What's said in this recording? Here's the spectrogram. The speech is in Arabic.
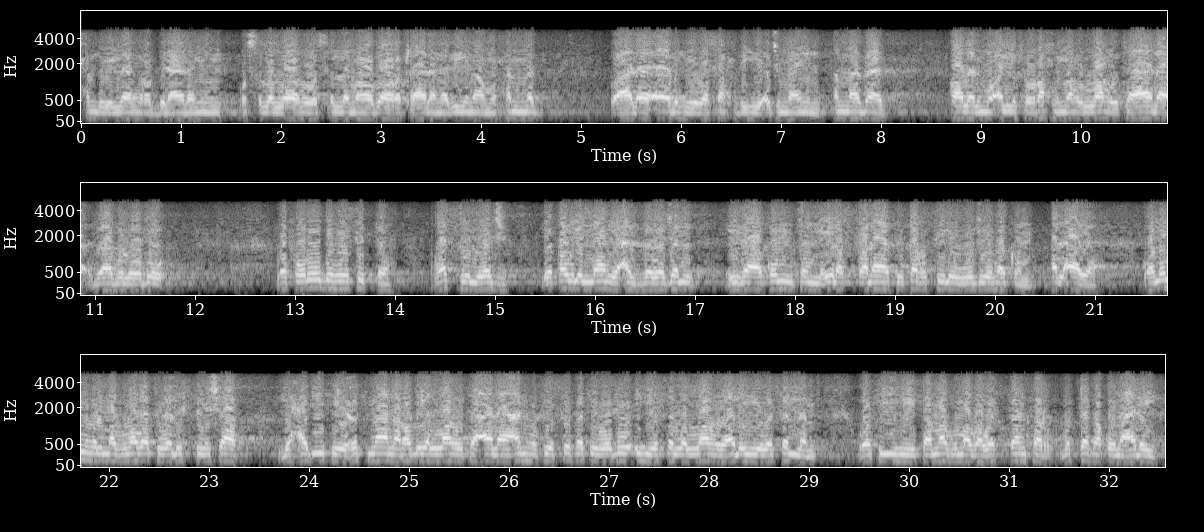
الحمد لله رب العالمين وصلى الله وسلم وبارك على نبينا محمد وعلى آله وصحبه أجمعين. أما بعد قال المؤلف رحمه الله تعالى باب الوضوء وفروضه ستة غسل الوجه لقول الله عز وجل إذا قمتم إلى الصلاة فاغسلوا وجوهكم. الآية ومنه المضمضة والاستنشاق لحديث عثمان رضي الله تعالى عنه في صفة وضوئه صلى الله عليه وسلم. وفيه تمضمض واستنثر متفق عليه.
